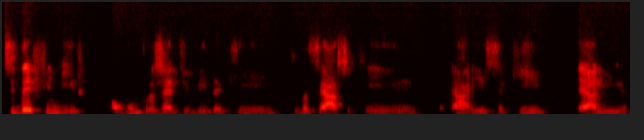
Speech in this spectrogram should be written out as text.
te definir, algum projeto de vida que, que você acha que, ah, esse aqui é a Lia?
